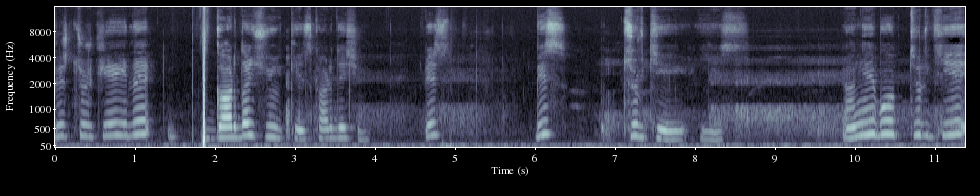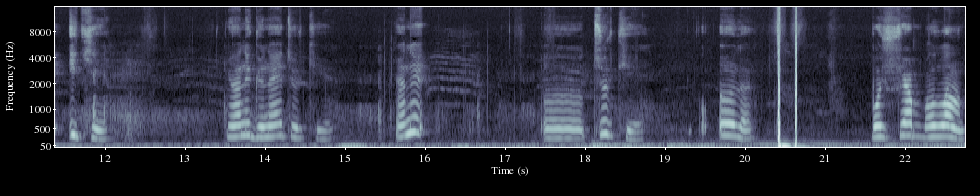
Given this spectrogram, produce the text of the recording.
Biz Türkiye ile kardeş ülkeyiz kardeşim. Biz biz Türkiye'yiz. Yani bu Türkiye 2. Yani Güney Türkiye. Yani e, Türkiye. Öyle. Boş yapma lan.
